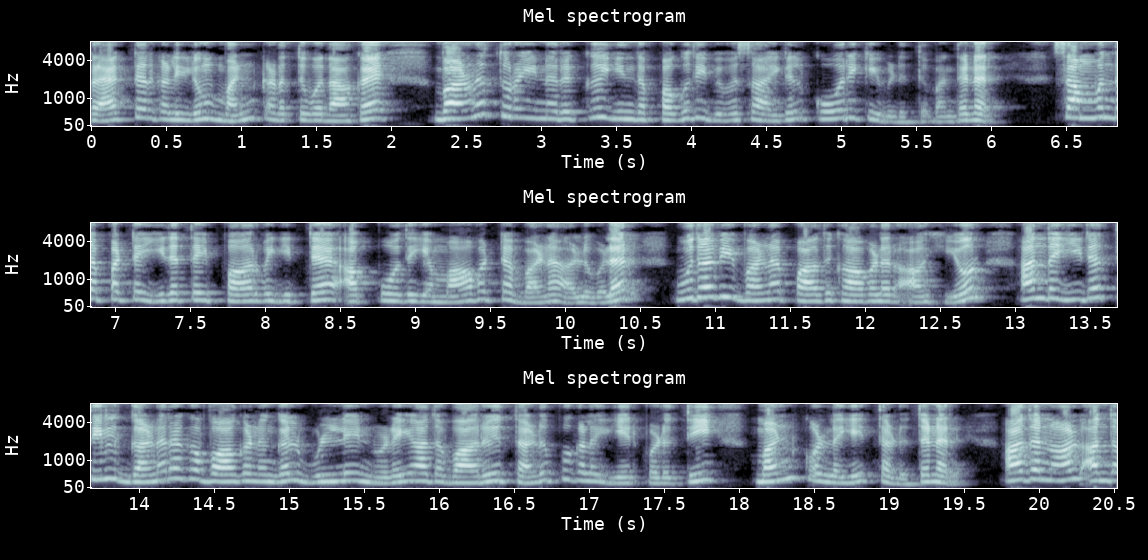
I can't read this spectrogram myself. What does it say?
டிராக்டர்களிலும் மண் கடத்துவதாக வனத்துறையினருக்கு இந்த பகுதி விவசாயிகள் கோரிக்கை விடுத்து வந்தனர். சம்பந்தப்பட்ட இடத்தை பார்வையிட்ட அப்போதைய மாவட்ட வன அலுவலர் உதவி வன பாதுகாவலர் ஆகியோர் அந்த இடத்தில் கனரக வாகனங்கள் உள்ளே நுழையாதவாறு தடுப்புகளை ஏற்படுத்தி மண் கொள்ளையை தடுத்தனர். அதனால் அந்த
